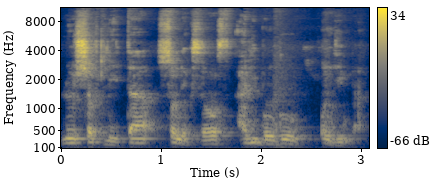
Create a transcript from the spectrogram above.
le chef de l'État, son Excellence Ali Bongo Ondimba.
